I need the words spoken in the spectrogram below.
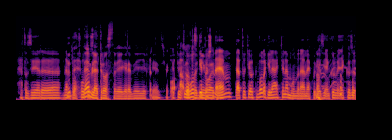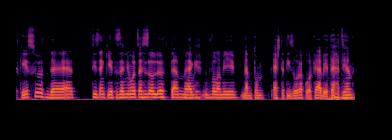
Hát azért nem Nem, tudom, nem fotóz... lett rossz a végeredmény egyébként. Csak A- tudod, ahhoz képest nem. Tehát, hogyha valaki látja, nem mondaná meg, hogy az ilyen körülmények között készült, de 12.800-on lőttem meg valami, nem tudom, este 10 órakor kb. Tehát ilyen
